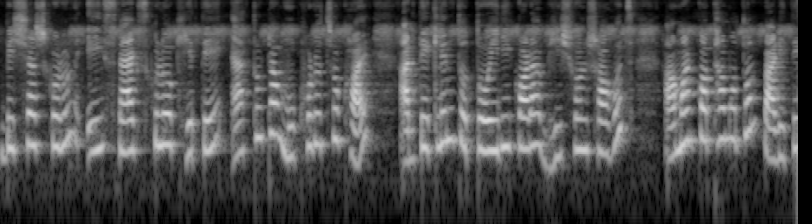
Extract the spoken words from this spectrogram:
বিশ্বাস করুন, এই স্ন্যাক্সগুলো খেতে এতটা মুখরোচক হয়। আর দেখলেন তো, তৈরি করা ভীষণ সহজ। আমার কথা মতন বাড়িতে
